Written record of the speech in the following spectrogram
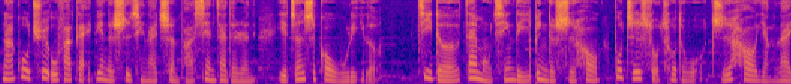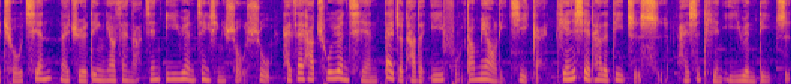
拿过去无法改变的事情来惩罚现在的人，也真是够无理了。记得在母亲离病的时候，不知所措的我，只好仰赖求签来决定要在哪间医院进行手术。还在她出院前，带着她的衣服到庙里祭改，填写她的地址时，还是填医院地址，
